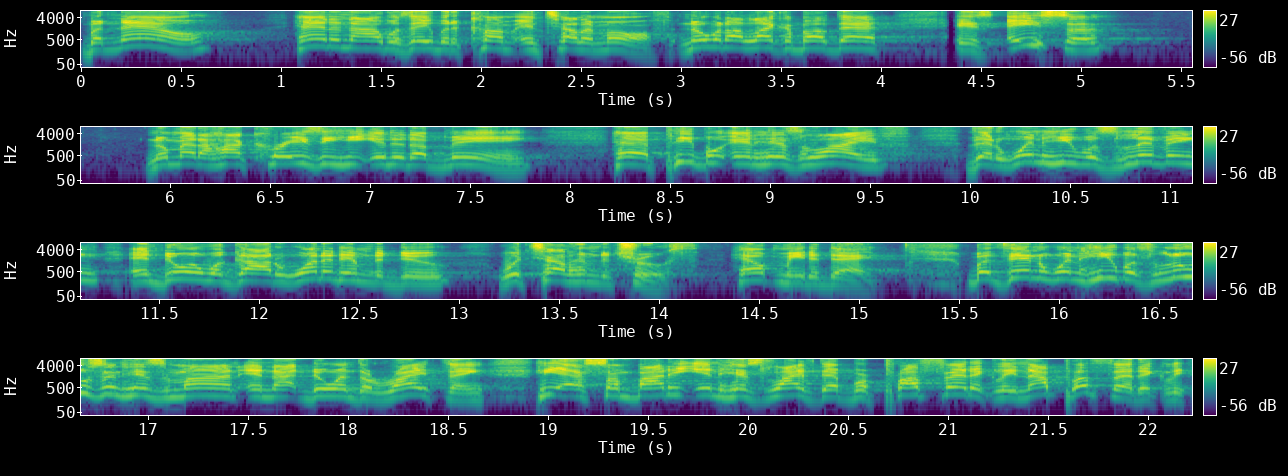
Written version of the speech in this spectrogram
But now, Hananiah was able to come and tell him off. Know what I like about that? Is Asa no matter how crazy he ended up being, had people in his life that when he was living and doing what God wanted him to do, would tell him the truth. Help me today. But then when he was losing his mind and not doing the right thing, he had somebody in his life that were prophetically, not pathetically,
